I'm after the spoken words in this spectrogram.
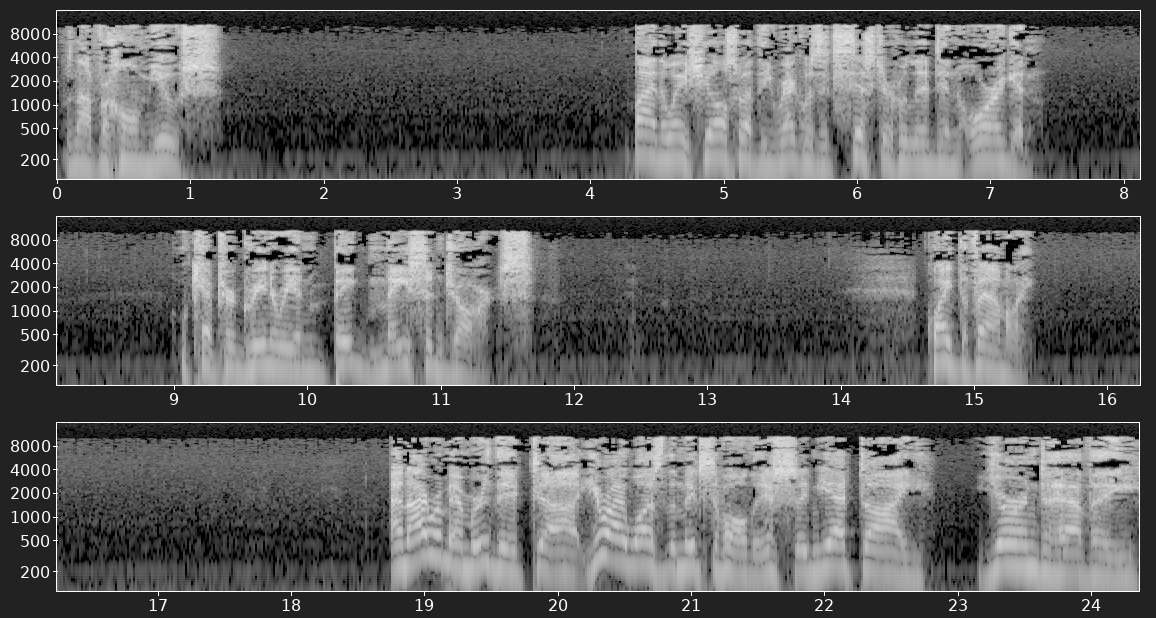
it was not for home use. By the way, she also had the requisite sister who lived in Oregon, who kept her greenery in big mason jars. Quite the family. And I remember that uh, here I was in the midst of all this, and yet I yearned to have a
